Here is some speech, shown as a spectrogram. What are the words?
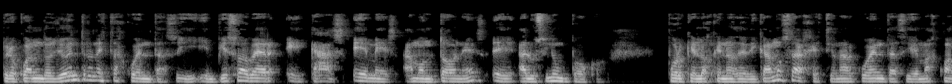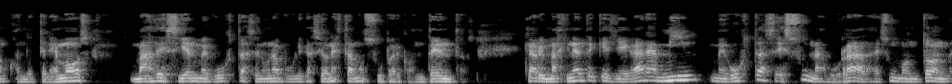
pero cuando yo entro en estas cuentas y, empiezo a ver eh, Ks, Ms a montones, eh, alucino un poco. Porque los que nos dedicamos a gestionar cuentas y demás, cuando, cuando tenemos más de 100 me gustas en una publicación, estamos súper contentos. Claro, imagínate que llegar a mil me gustas es una burrada, es un montón.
